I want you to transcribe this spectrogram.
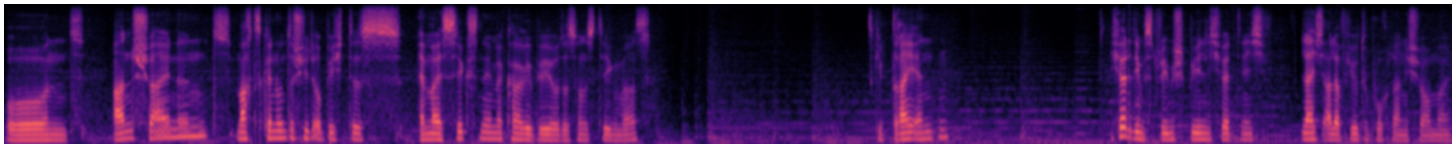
Und anscheinend macht es keinen Unterschied, ob ich das MI6 nehme, KGB oder sonst irgendwas. Es gibt drei Enden. Ich werde die im Stream spielen, ich werde die nicht vielleicht alle auf YouTube hochladen, ich schau mal,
